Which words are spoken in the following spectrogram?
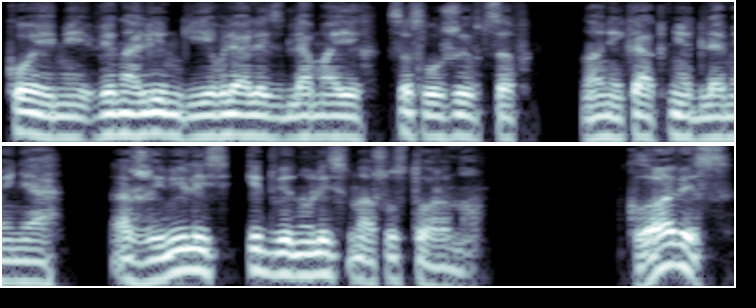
коими винолинги являлись для моих сослуживцев, но никак не для меня, оживились и двинулись в нашу сторону. «Кловис!»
